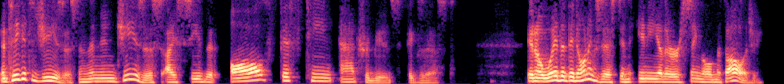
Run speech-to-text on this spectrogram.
until you get to Jesus. And then in Jesus, I see that all 15 attributes exist in a way that they don't exist in any other single mythology.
